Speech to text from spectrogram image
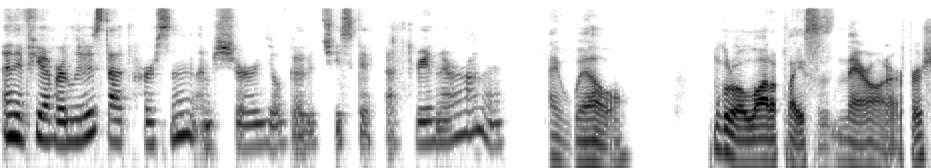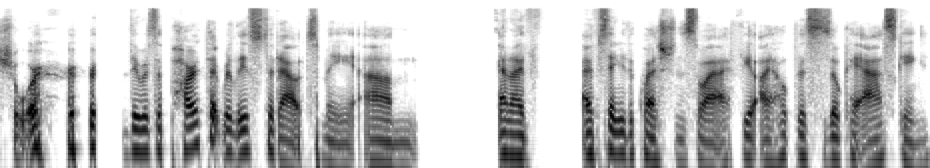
And if you ever lose that person, I'm sure you'll go to Cheesecake Factory in their honor. I will. I'm going to a lot of places in their honor for sure. There was a part that really stood out to me. Um, and I've I've sent you the question, so I feel I hope this is okay asking.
